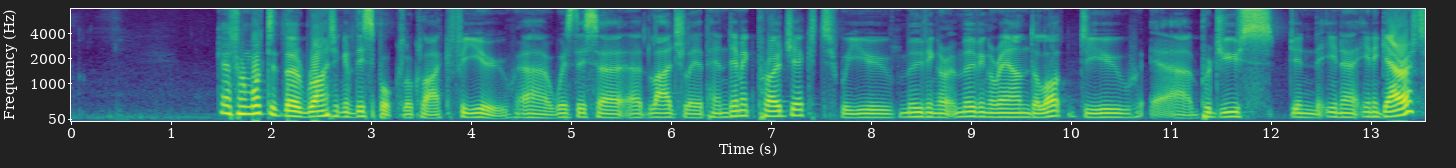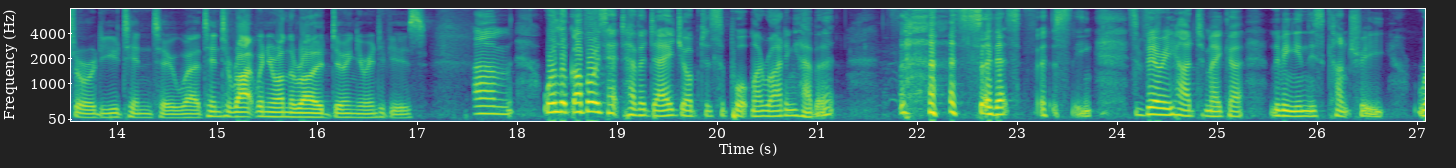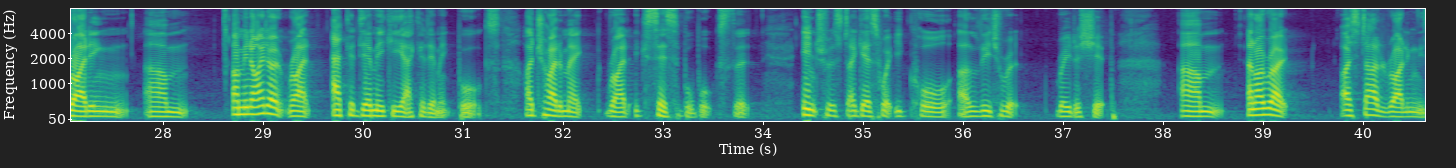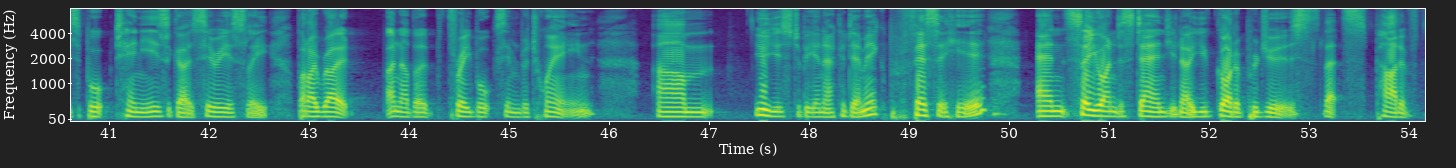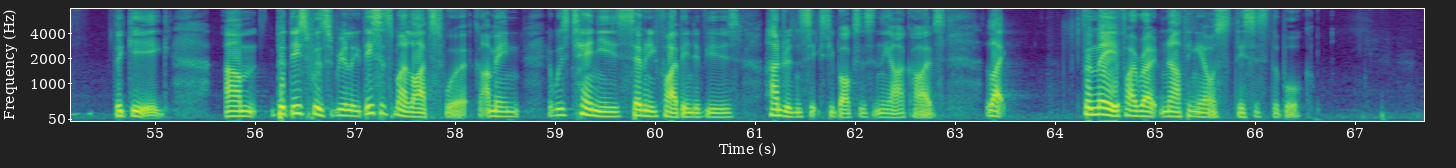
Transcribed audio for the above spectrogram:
Catharine, what did the writing of this book look like for you? Uh, was this a, a largely a pandemic project? Were you moving moving around a lot? Do you uh, produce in in a in a garret, or do you tend to uh, tend to write when you're on the road doing your interviews? Um, well, look, I've always had to have a day job to support my writing habit. so that's the first thing. It's very hard to make a living in this country writing. Um, I mean, I don't write academic academic books. I try to make write accessible books that interest, I guess, what you'd call a literate readership. Um, and I wrote, I started writing this book 10 years ago, seriously, but I wrote another three books in between. Um, you used to be an academic professor here, and so you understand, you know, you've got to produce. That's part of the gig. Um, but this was really, this is my life's work. I mean, it was 10 years, 75 interviews, 160 boxes in the archives. Like, for me, if I wrote nothing else, this is the book.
